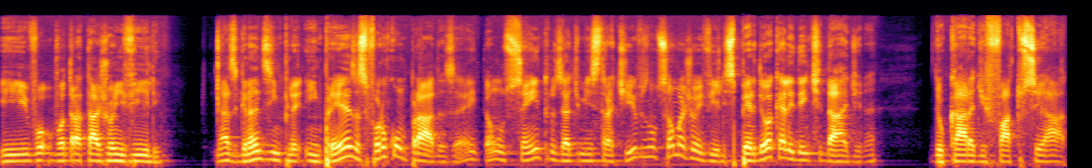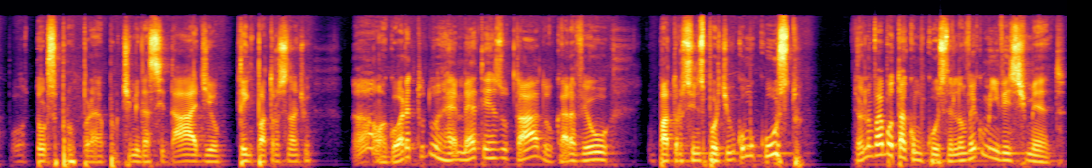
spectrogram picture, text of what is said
E vou, vou tratar Joinville. As grandes empresas foram compradas, é? então os centros administrativos não são mais Joinville. Se perdeu aquela identidade, né? Do cara de fato ser, ah, pô, torço pra, pro time da cidade, eu tenho que patrocinar o. Não, agora é tudo remete e resultado. O cara vê o, o patrocínio esportivo como custo. Então ele não vai botar como custo, ele não vê como investimento.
